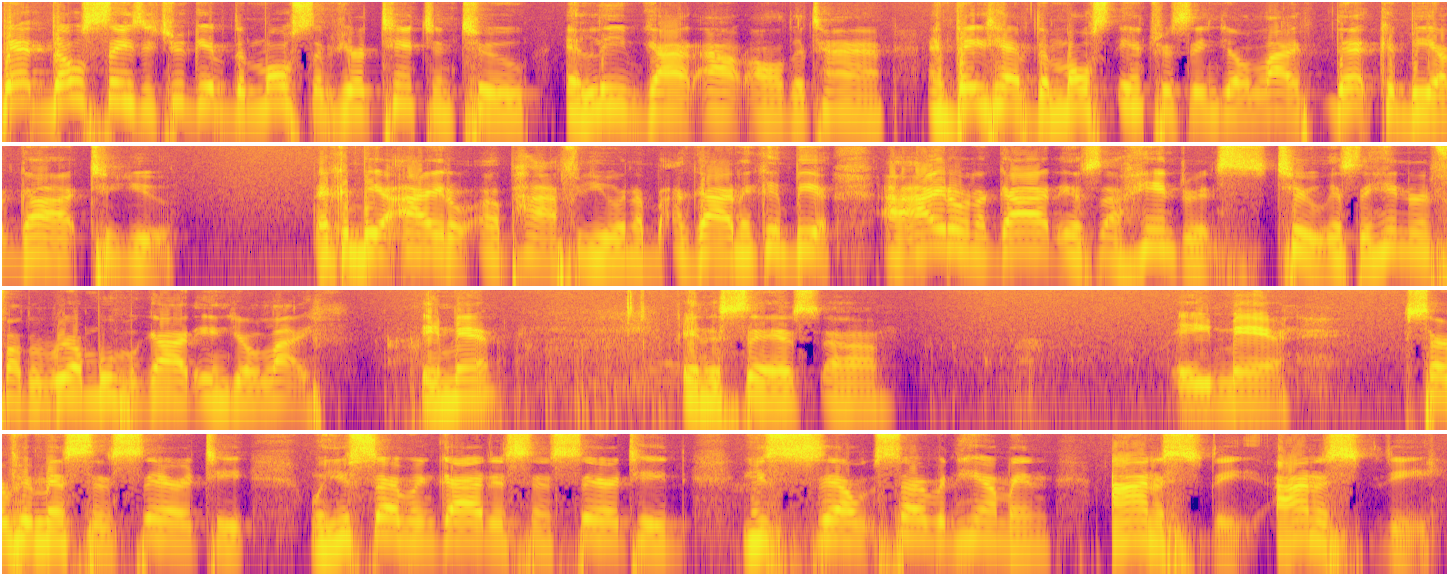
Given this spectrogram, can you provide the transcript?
that those things that you give the most of your attention to and leave God out all the time, and they have the most interest in your life, that could be a god to you. That can be an idol up high for you and a, a God. And it can be an idol and a God is a hindrance too. It's a hindrance for the real move of God in your life. Amen. And it says, uh, Amen. Serve Him in sincerity. When you're serving God in sincerity, you are serving Him in honesty, honesty,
